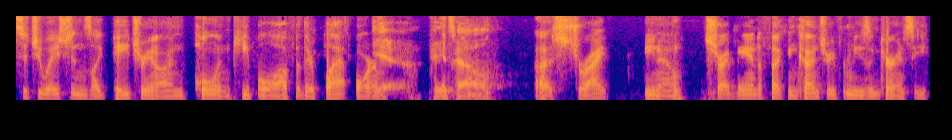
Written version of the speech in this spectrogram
situations like patreon pulling people off of their platform Yeah, PayPal. uh stripe you know stripe banned a fucking country from using currency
